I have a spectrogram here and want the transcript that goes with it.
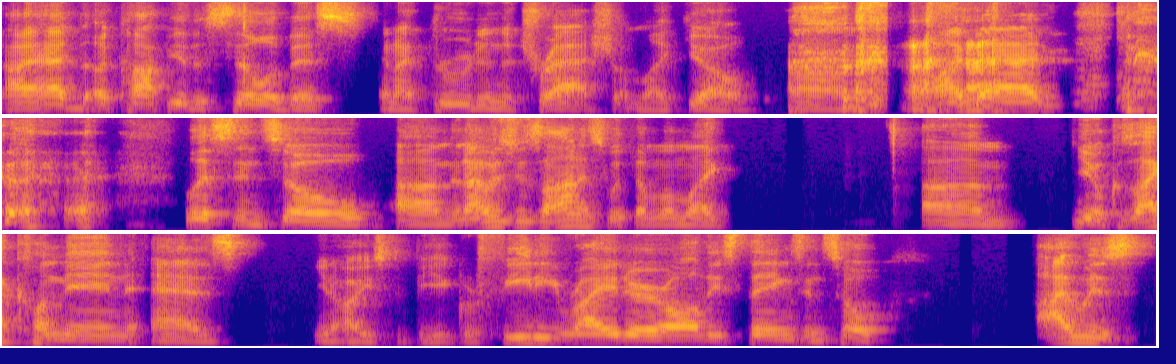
I had a copy of the syllabus and I threw it in the trash. I'm like, yo, um, my bad. Listen, so um, and I was just honest with them. I'm like, um, you know, because I come in as you know, I used to be a graffiti writer, all these things, and so I was,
